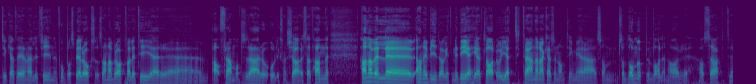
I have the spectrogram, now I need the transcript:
tycker jag att det är en väldigt fin fotbollsspelare också. Så han har bra kvaliteter eh, ja, framåt och sådär och, och liksom kör. Så att han, han har väl eh, han har bidragit med det helt klart och gett tränarna kanske någonting mera som, som de uppenbarligen har, har sökt eh,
